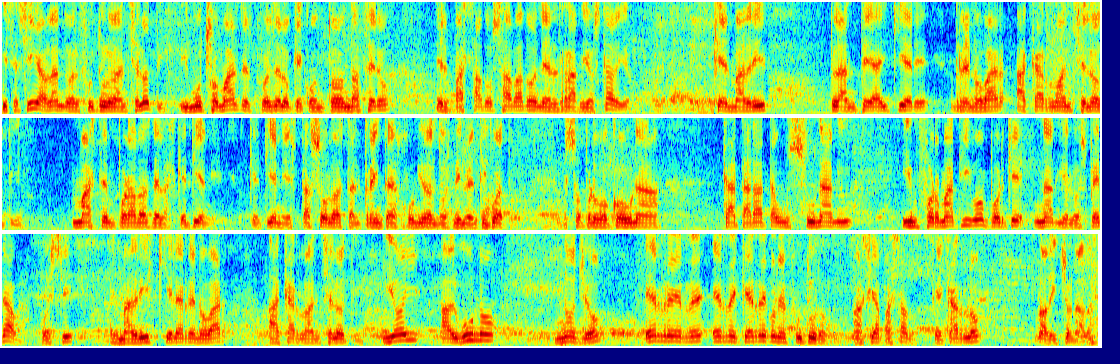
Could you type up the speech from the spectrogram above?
Y se sigue hablando del futuro de Ancelotti y mucho más después de lo que contó Onda Cero el pasado sábado en el Radio Estadio, que el Madrid plantea y quiere renovar a Carlo Ancelotti más temporadas de las que tiene, que tiene, está solo hasta el 30 de junio del 2024. Eso provocó una catarata, un tsunami informativo porque nadie lo esperaba. Pues sí, el Madrid quiere renovar a Carlo Ancelotti. Y hoy alguno, no yo, RR, R que R con el futuro. Así ha pasado, que Carlo no ha dicho nada.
